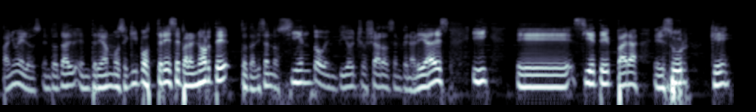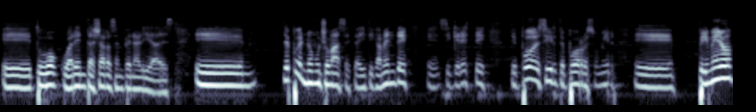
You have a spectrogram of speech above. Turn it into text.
pañuelos en total entre ambos equipos, 13 para el norte, totalizando 128 yardas en penalidades y eh, 7 para el sur que eh, tuvo 40 yardas en penalidades. Eh, después no mucho más estadísticamente, Eh, si querés te, te puedo decir, te puedo resumir. Primero,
